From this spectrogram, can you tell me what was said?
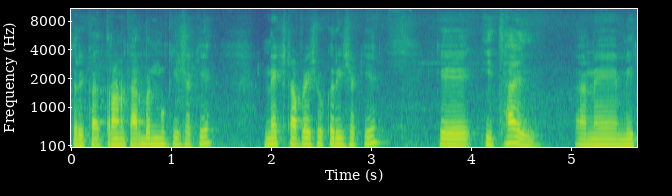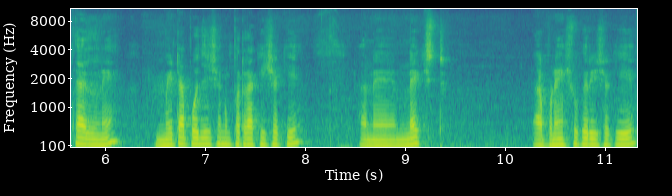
સોરી ત્રણ કાર્બન મૂકી શકીએ. નેક્સ્ટ આપણે શું કરી શકીએ? કે ઇથાઇલ અને મિથાઇલને મેટા પોઝિશન ઉપર રાખી શકીએ. અને નેક્સ્ટ આપણે શું કરી શકીએ?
